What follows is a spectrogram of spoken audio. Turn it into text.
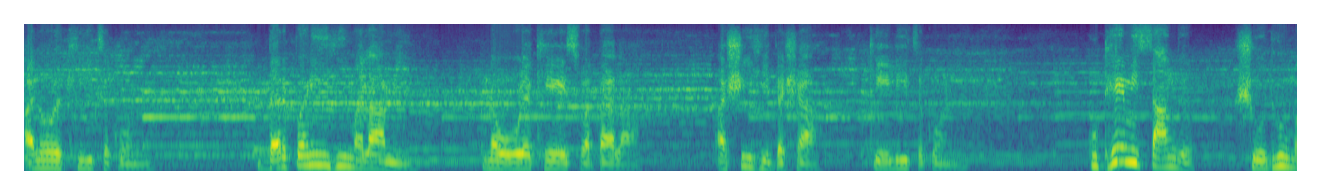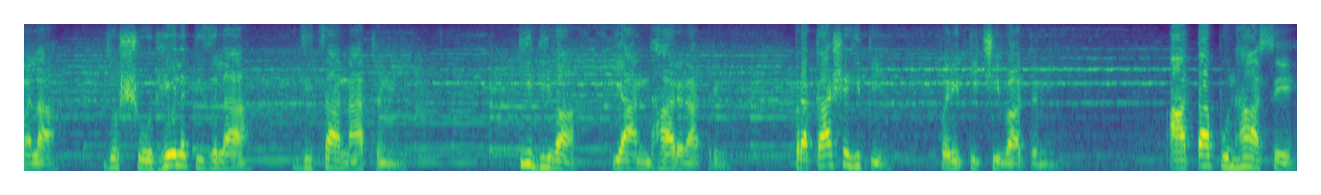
अनोळखीच कोणी. दर्पणी ही मला मी न ओळखे स्वतःला अशी ही दशा केलीच कोणी. कुठे मी सांग शोधू मला जो शोधेल तिजला जिचा नाथ मी. ती दिवा या अंधार रात्री प्रकाशही ती परी तिची वात मी. आता पुन्हा असे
